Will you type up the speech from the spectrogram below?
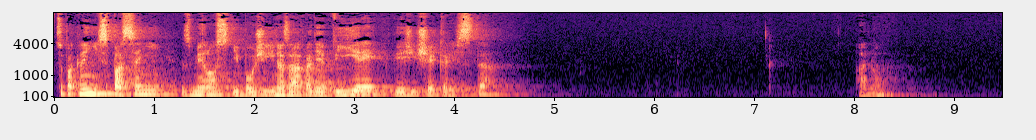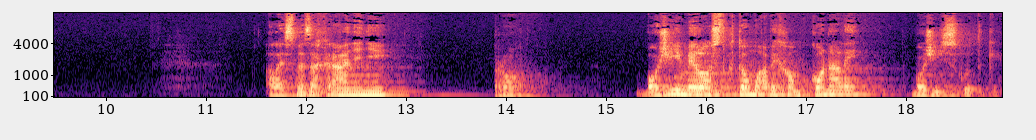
Co pak není spasení z milosti Boží na základě víry v Ježíše Krista? Ano. Ale jsme zachráněni pro Boží milost k tomu, abychom konali Boží skutky.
